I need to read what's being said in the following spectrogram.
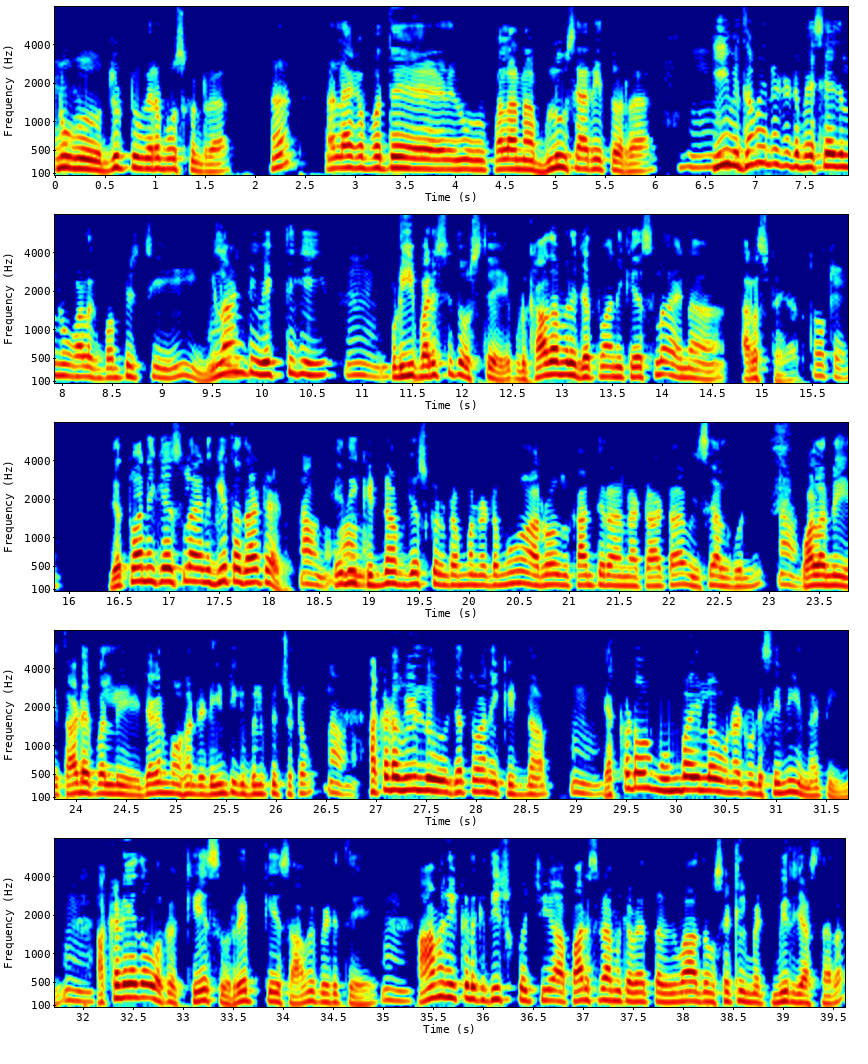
నువ్వు జుట్టు విరబోసుకునిరా? లేకపోతే నువ్వు ఫలానా బ్లూ శారీతో రా. ఈ విధమైనటువంటి మెసేజ్లు నువ్వు వాళ్ళకి పంపించి ఇలాంటి వ్యక్తికి ఇప్పుడు ఈ పరిస్థితి వస్తే ఇప్పుడు కాదంబరి జత్వాని కేసులో ఆయన అరెస్ట్ అయ్యారు. ఓకే. జత్వాని కేసులో ఆయన గీత దాటాడు. ఏది కిడ్నాప్ చేసుకుని రమ్మనటము ఆ రోజు కాంతిరాణ టాటా విశాల్ గున్ని అవును. వాళ్ళని తాడేపల్లి జగన్మోహన్ రెడ్డి ఇంటికి పిలిపించటం. అక్కడ వీళ్ళు జత్వాని కిడ్నాప్ ఎక్కడో ముంబైలో ఉన్నటువంటి సినీ నటి అక్కడేదో ఒక కేసు రేప్ కేసు ఆమె పెడితే ఆమెను ఇక్కడికి తీసుకొచ్చి ఆ పారిశ్రామికవేత్త వివాదం సెటిల్మెంట్ మీరు చేస్తారా?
